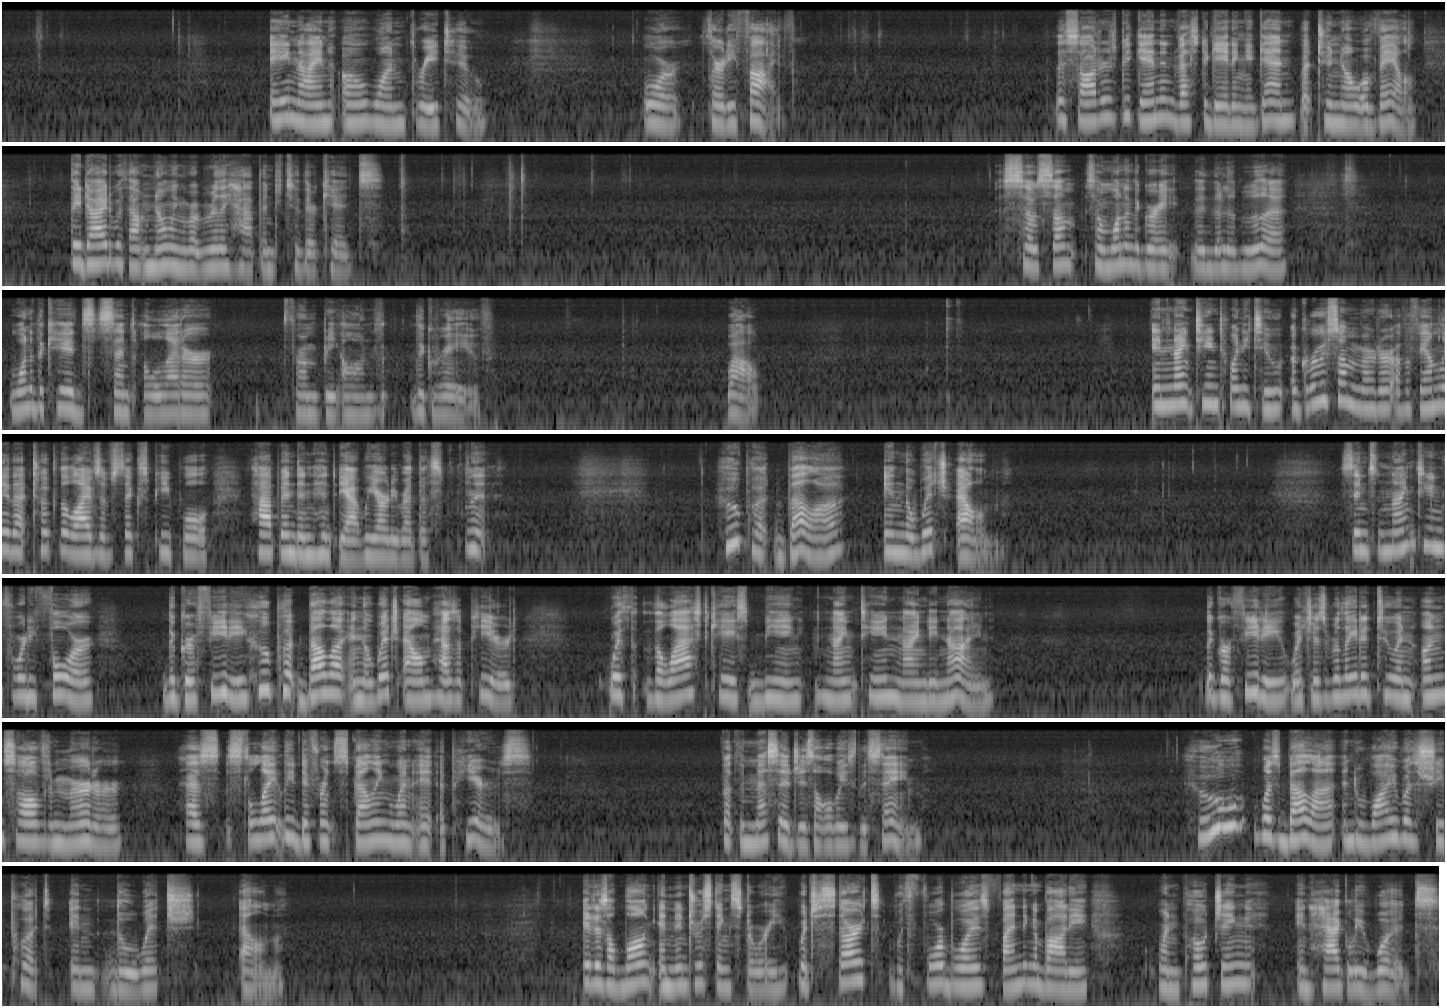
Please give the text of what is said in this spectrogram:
A90132. Or 35. The Sodders began investigating again, but to no avail. They died without knowing what really happened to their kids. So some so one of the great the the one of the kids sent a letter from beyond the, the grave. Wow. In 1922, a gruesome murder of a family that took the lives of six people happened in Hint. Yeah, we already read this. Who put Bella in the witch Elm? Since 1944, the graffiti Who Put Bella in the Witch Elm has appeared, with the last case being 1999. The graffiti, which is related to an unsolved murder, has slightly different spelling when it appears. But the message is always the same. Who was Bella and why was she put in the witch Elm? It is a long and interesting story which starts with four boys finding a body when poaching in Hagley Woods,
